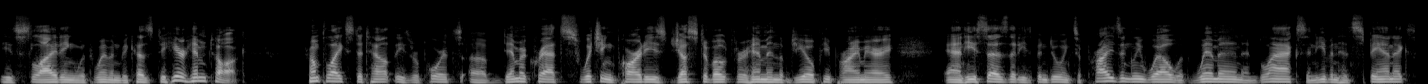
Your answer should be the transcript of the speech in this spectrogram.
he's sliding with women because to hear him talk, Trump likes to tout these reports of Democrats switching parties just to vote for him in the GOP primary. And he says that he's been doing surprisingly well with women and blacks and even Hispanics.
